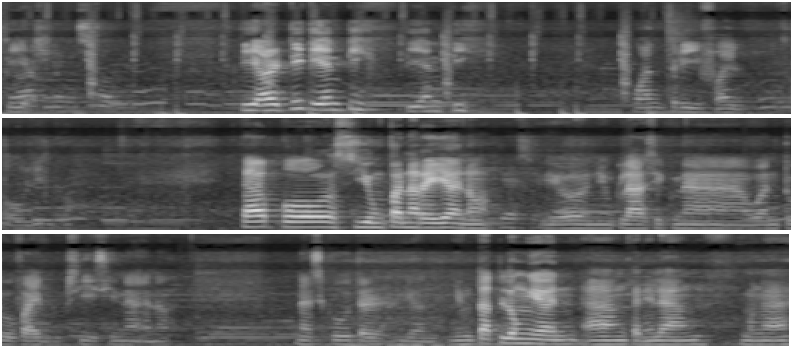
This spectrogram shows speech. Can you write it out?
Cash install. TRT, TNT, TNT. 135. Solid. Oh. Tapos yung Panarea, no? Yes, sir. Yun, yung classic na 125cc na ano na scooter. Yun. Yung tatlong yun ang kanilang mga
